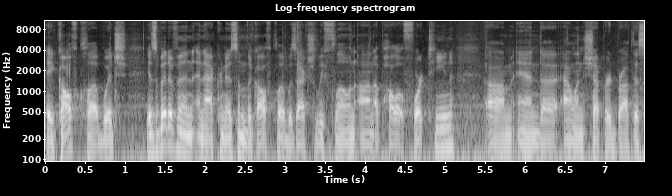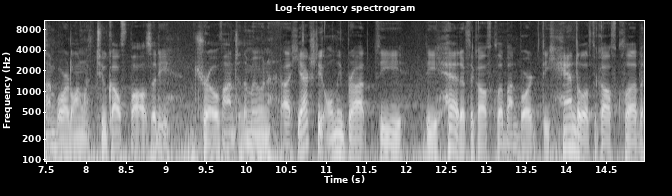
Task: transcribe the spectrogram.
a golf club, which is a bit of an anachronism. The golf club was actually flown on Apollo 14, um, and uh, Alan Shepard brought this on board along with two golf balls that he drove onto the moon. Uh, he actually only brought the the head of the golf club on board. The handle of the golf club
